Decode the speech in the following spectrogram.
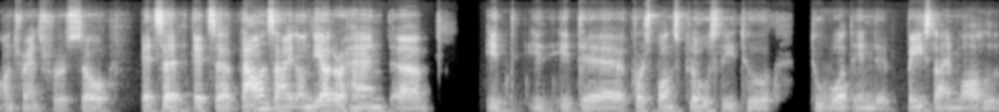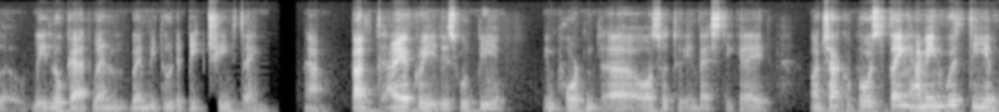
on transfers. So that's a that's a downside. On the other hand, uh, it it, it uh, corresponds closely to to what in the baseline model we look at when when we do the big G thing. Yeah, but I agree this would be important uh, also to investigate. On Jacopo's thing, I mean, with the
